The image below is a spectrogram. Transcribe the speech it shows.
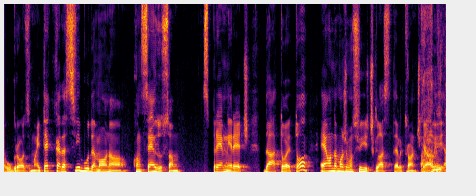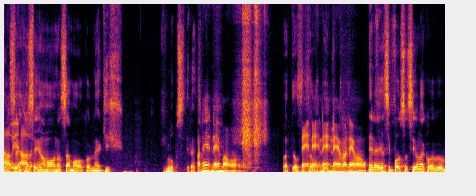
ugrozimo. I tek kada svi budemo ono konsenzusom spremni reći da, to je to, e onda možemo svi ići glasati elektronički. Ali, mi ali, ali, imamo ono samo oko nekih gluposti. Pa ne, nemamo. Pa ne, ne, ne, nema, nemamo. Ne, ne, ja si posao si onako,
